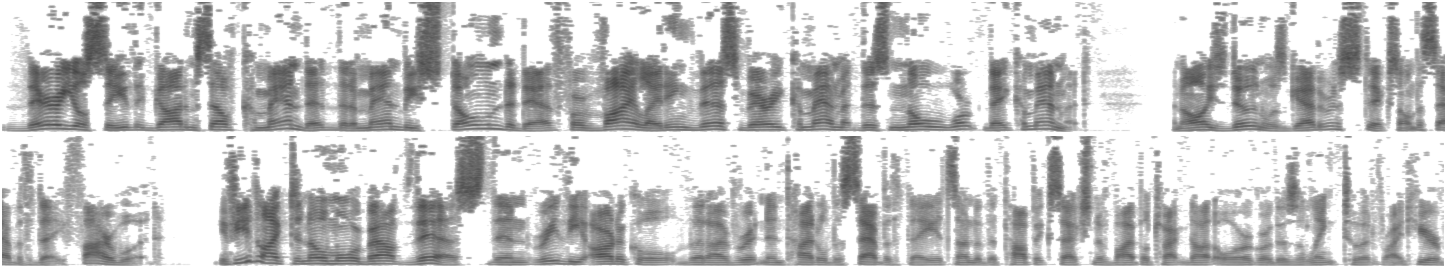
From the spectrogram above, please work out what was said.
there you'll see that God Himself commanded that a man be stoned to death for violating this very commandment, this no workday commandment. And all he's doing was gathering sticks on the Sabbath day, firewood. If you'd like to know more about this, then read the article that I've written entitled The Sabbath Day. It's under the topic section of BibleTrack.org, or there's a link to it right here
